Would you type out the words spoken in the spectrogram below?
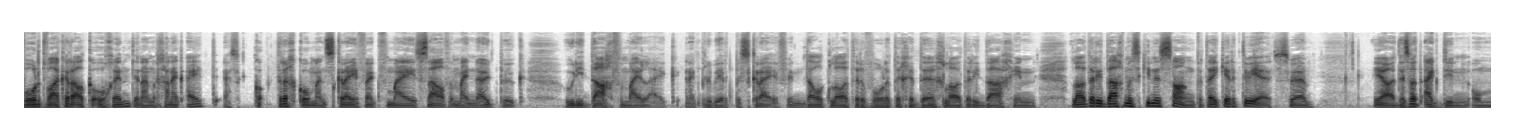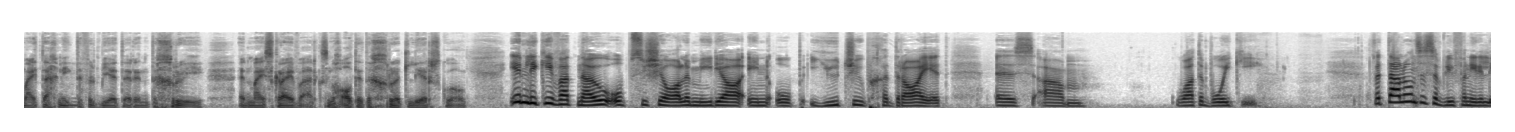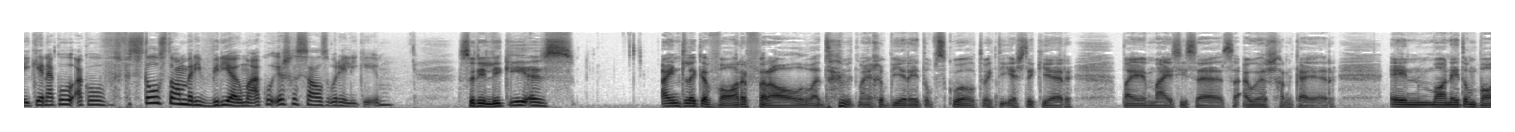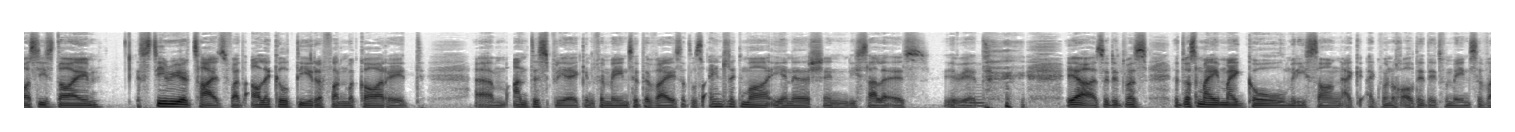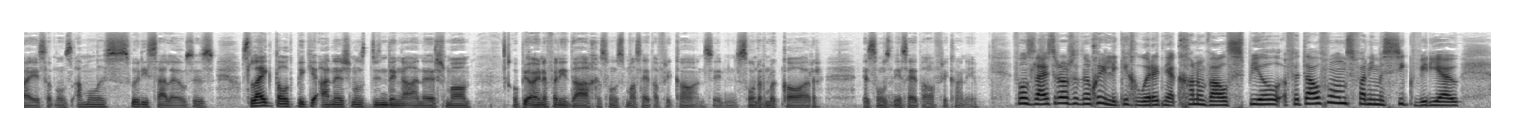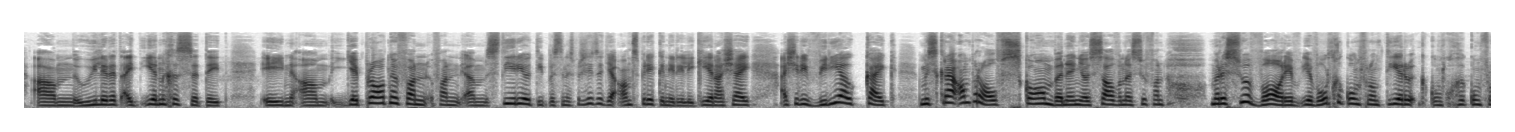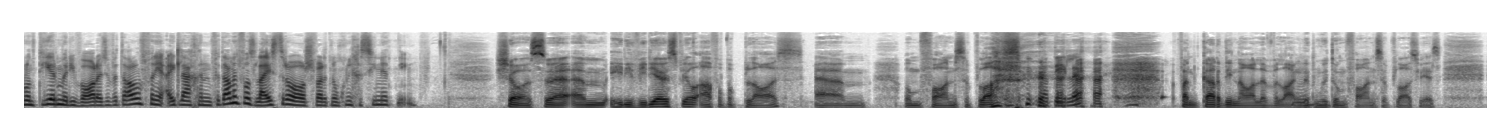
word wakker elke oggend en dan gaan ek uit as ek terugkom en skryf ek vir myself in my notebook hoe die dag vir my lyk en ek probeer dit beskryf en dalk later word dit 'n gedig later die dag en later die dag miskien 'n sang partykeer twee. So ja dis wat ek doen om my tegniek te verbeter en te groei in my skryfwerk. Is nog altyd 'n groot leerskool. Een liedjie wat nou op sosiale media en op YouTube gedraai het is um what a boykie Vertel ons asseblief van hierdie liedjie en ek wil ek wil stil staan by die video, maar ek wil eers gesels oor die liedjie. So die liedjie is eintlik 'n ware verhaal wat met my gebeur het op skool toe ek die eerste keer by 'n meisie se se ouers gaan kuier. En maar net om basies daai stereotypes wat alle kulture van mekaar het um aan te spreek en vir mense te wys dat ons eintlik maar eeners en dieselfde is, jy weet. Mm. ja, so dit was dit was my my goal met die song. Ek ek wil nog altyd net vir mense wys dat ons almal is so dieselfde. Ons is ons lyk dalk bietjie anders, ons doen dinge anders, maar op die einde van die dag is ons maar Suid-Afrikaans en sonder mekaar is ons nie Suid-Afrika nie. Vir ons luisteraars wat nog nie die liedjie gehoor het nie, ek gaan hom wel speel. Vertel vir ons van die musiekvideo, um hoe jy dit uiteengesit het en um jy praat nou van van um stereotypes en dis presies wat jy aanspreek in hierdie liedjie en as jy as jy die video kyk, mens kry amper half skaam binne in jouself en is so van, oh, maar is so waar, jy, jy word gekonfronteer gekonfronteer met die waarheid. So vertel ons van die uitleg en vertel net vir ons luisteraars wat dit nog nie gesien het nie. Sure, so ehm um, hierdie video speel af op 'n plaas, ehm um, omvaan se plaas. Natuurlik. van kardinale belang, mm. dit moet omvaan se plaas wees.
